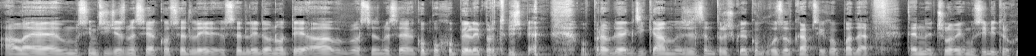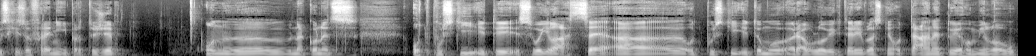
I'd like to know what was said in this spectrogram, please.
ale musím říct, že jsme si jako sedli, sedli do noty a vlastně jsme se jako pochopili, protože opravdu, jak říkám, že jsem trošku jako vozovka psychopat a ten člověk musí být trochu schizofrení, protože on eh, nakonec odpustí i ty svoji lásce a odpustí i tomu Raulovi, který vlastně odtáhne tu jeho milou.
